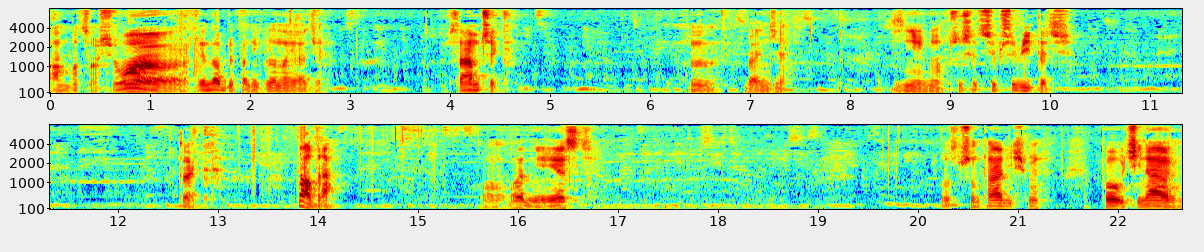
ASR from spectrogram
albo coś. O, dzień dobry panie Glonojadzie. Samczyk. Hmm, będzie z niego. Przyszedł się przywitać. Tak. Dobra. O, ładnie jest. Posprzątaliśmy. Poucinałem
